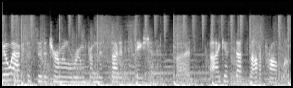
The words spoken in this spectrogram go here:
No access to the terminal room from this side of the station, but I guess that's not a problem.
